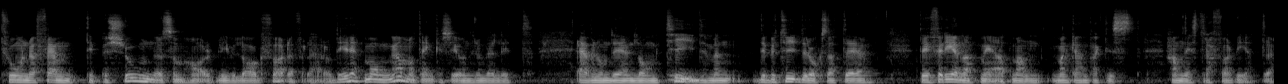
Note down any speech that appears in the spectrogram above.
250 personer som har blivit lagförda för det här och det är rätt många om man tänker sig under en väldigt, även om det är en lång tid, men det betyder också att det, det är förenat med att man, man kan faktiskt hamna i straffarbete.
